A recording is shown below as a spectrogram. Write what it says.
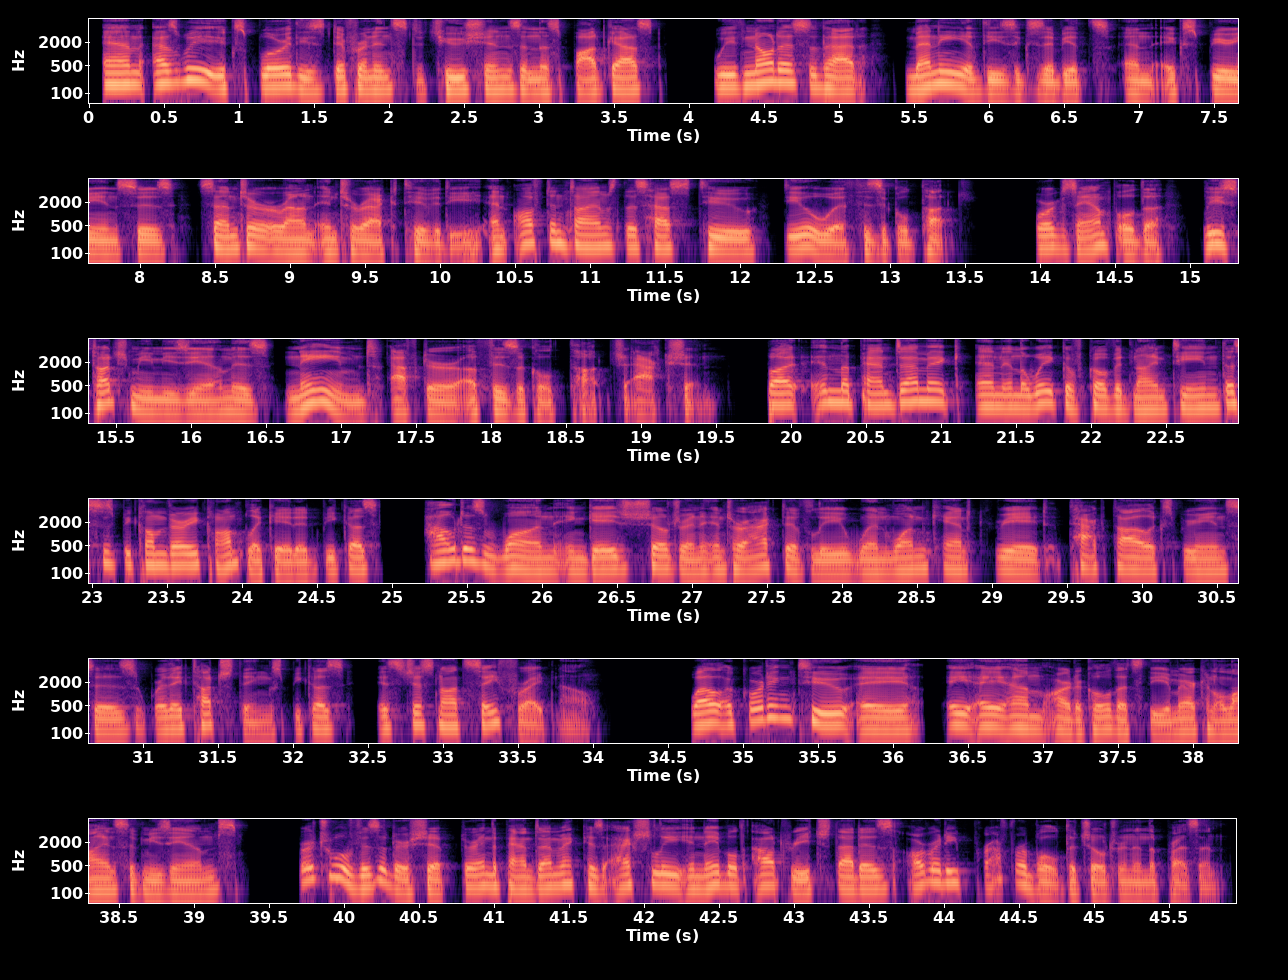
And as we explore these different institutions in this podcast, we've noticed that Many of these exhibits and experiences center around interactivity, and oftentimes this has to deal with physical touch. For example, the Please Touch Me Museum is named after a physical touch action. But in the pandemic and in the wake of COVID 19, this has become very complicated because how does one engage children interactively when one can't create tactile experiences where they touch things because it's just not safe right now? Well, according to a AAM article, that's the American Alliance of Museums, virtual visitorship during the pandemic has actually enabled outreach that is already preferable to children in the present.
